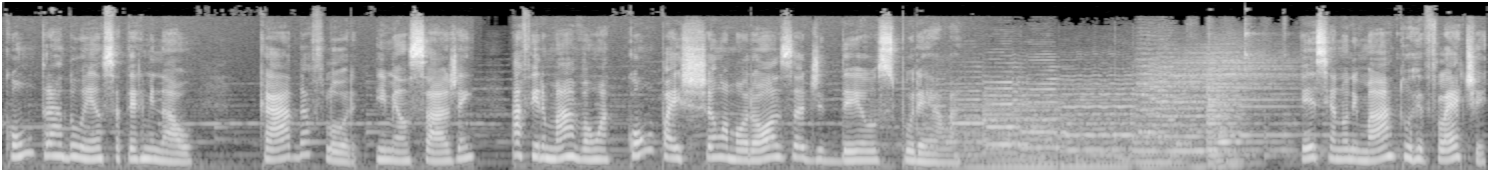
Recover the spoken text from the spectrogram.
contra a doença terminal. Cada flor e mensagem afirmavam a compaixão amorosa de Deus por ela. Esse anonimato reflete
